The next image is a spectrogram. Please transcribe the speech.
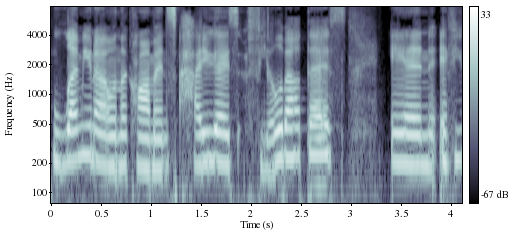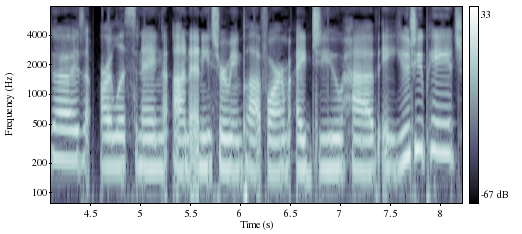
let me know in the comments how you guys feel about this. And if you guys are listening on any streaming platform, I do have a YouTube page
